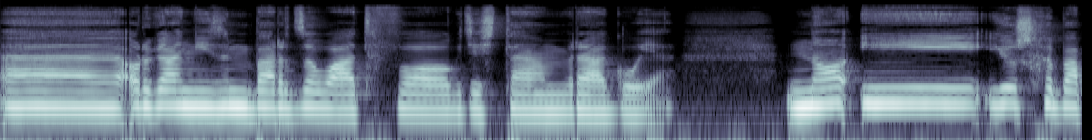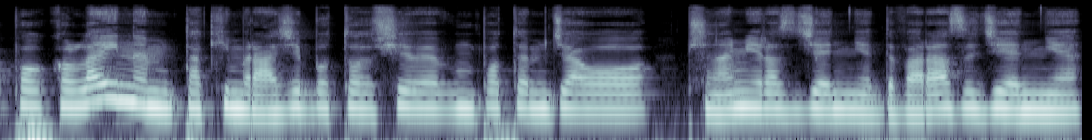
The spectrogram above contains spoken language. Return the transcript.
e, organizm bardzo łatwo gdzieś tam reaguje. No i już chyba po kolejnym takim razie, bo to się potem działo przynajmniej raz dziennie, dwa razy dziennie,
